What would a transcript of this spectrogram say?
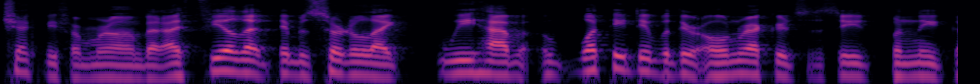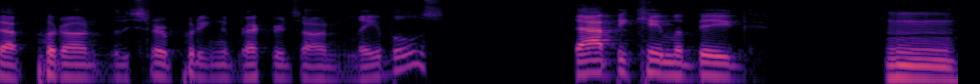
Check me if I'm wrong, but I feel that it was sort of like we have what they did with their own records is they when they got put on, they started putting the records on labels. That became a big Mm,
